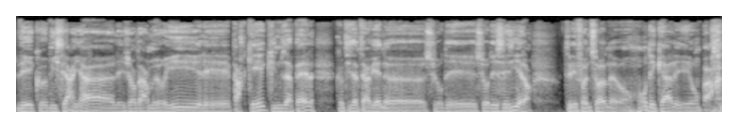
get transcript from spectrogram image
les commissariats, les gendarmeries, les parquets qui nous appellent quand ils interviennent euh, sur des sur des saisies. Alors téléphone sonne, on, décale et on part.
